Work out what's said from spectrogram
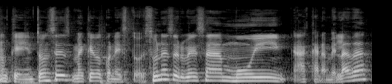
Ok, entonces me quedo con esto. Es una cerveza muy acaramelada.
